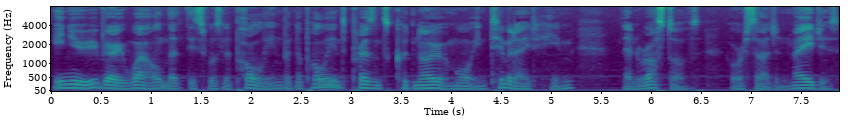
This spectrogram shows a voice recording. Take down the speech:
He knew very well that this was Napoleon, but Napoleon's presence could no more intimidate him than Rostov's or a sergeant major's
